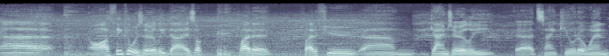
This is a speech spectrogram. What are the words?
Uh, oh, I think it was early days. I played a played a few um, games early uh, at St Kilda when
